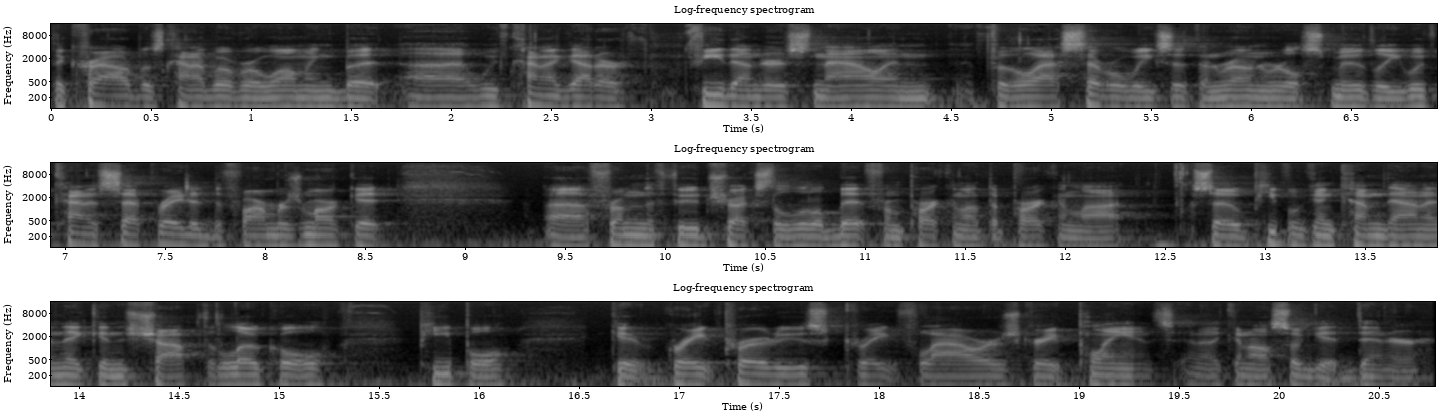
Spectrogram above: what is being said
The crowd was kind of overwhelming, but uh, we've kind of got our feet under us now, and for the last several weeks, it's been running real smoothly. We've kind of separated the farmers market uh, from the food trucks a little bit, from parking lot to parking lot, so people can come down and they can shop the local people, get great produce, great flowers, great plants, and they can also get dinner.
